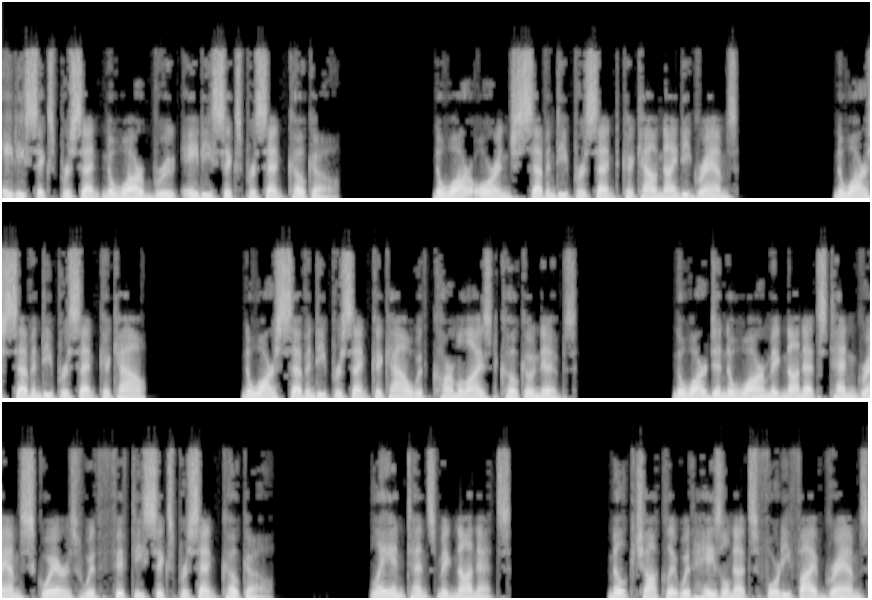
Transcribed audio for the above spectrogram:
86% Noir Brut 86% cocoa Noir orange 70% cacao 90 grams. Noir 70% cacao. Noir 70% cacao with caramelized cocoa nibs. Noir de Noir Mignonnettes 10 grams squares with 56% cocoa. Lait Intense Mignonnettes Milk chocolate with hazelnuts 45 grams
